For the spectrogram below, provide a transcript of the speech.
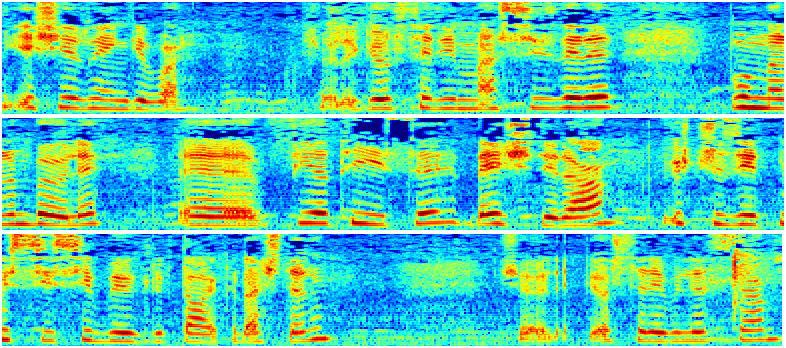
yeşil rengi var. Şöyle göstereyim ben sizlere. Bunların böyle e, fiyatı ise 5 lira. 370 cc büyüklükte arkadaşlarım. Şöyle gösterebilirsem.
